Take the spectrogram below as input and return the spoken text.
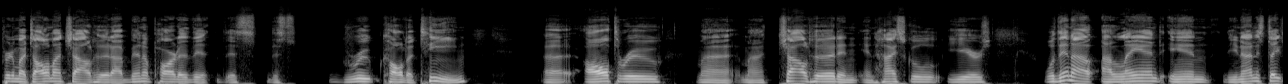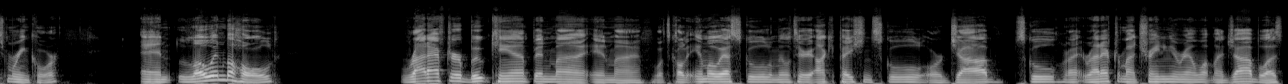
pretty much all of my childhood, I've been a part of this this, this group called a team, uh, all through my my childhood and, and high school years. Well, then I, I land in the United States Marine Corps, and lo and behold, right after boot camp in my in my what's called MOS school, a military occupation school or job school, right right after my training around what my job was,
